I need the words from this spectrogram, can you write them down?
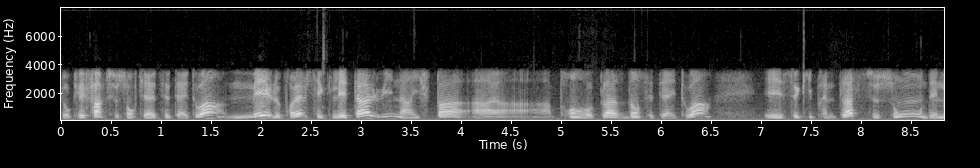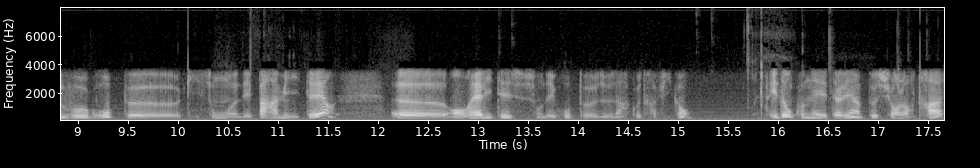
Donc les FARC se sont retirés de ces territoires, mais le problème, c'est que l'État, lui, n'arrive pas à, à, prendre place dans ces territoires. Et ceux qui prennent place, ce sont des nouveaux groupes euh, qui sont des paramilitaires. Euh, en réalité, ce sont des groupes de narcotrafiquants. Et donc, on est allé un peu sur leurs traces,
